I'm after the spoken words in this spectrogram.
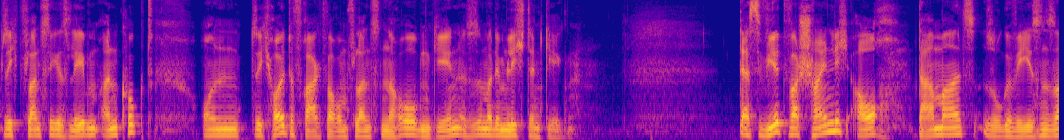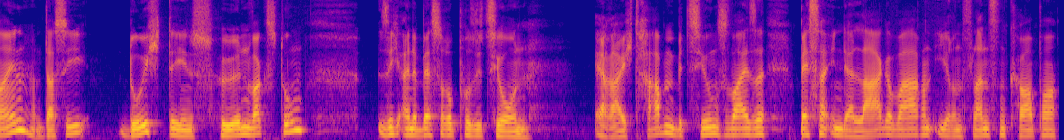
sich pflanzliches Leben anguckt und sich heute fragt, warum Pflanzen nach oben gehen, ist es immer dem Licht entgegen. Das wird wahrscheinlich auch damals so gewesen sein, dass sie durch das Höhenwachstum sich eine bessere Position erreicht haben, beziehungsweise besser in der Lage waren, ihren Pflanzenkörper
